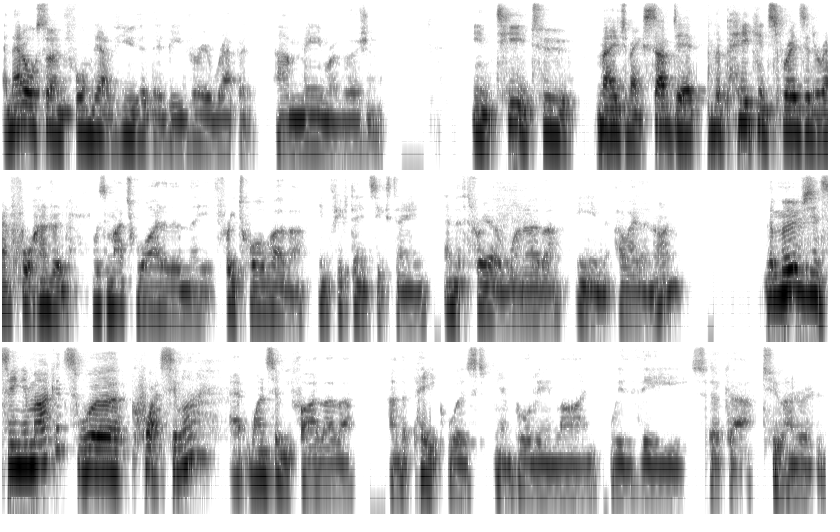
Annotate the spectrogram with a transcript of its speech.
And that also informed our view that there'd be very rapid um, mean reversion. In tier two major bank sub debt, the peak in spreads at around 400 was much wider than the 312 over in 15 16 and the 301 over in 0809. The moves in senior markets were quite similar at 175 over. Uh, the peak was you know, broadly in line with the circa 200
